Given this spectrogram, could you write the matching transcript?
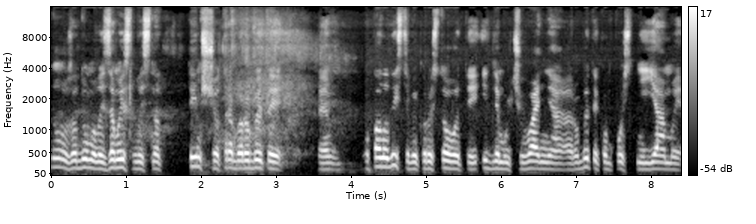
ну, задумались, замислились над тим, що треба робити. е, Опале листя використовувати і для мульчування, робити компостні ями.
